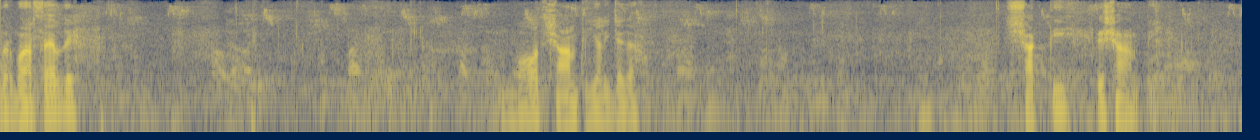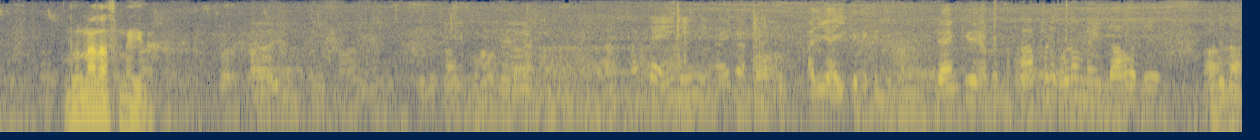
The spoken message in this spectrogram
ਦਰਬਾਰ ਸਾਹਿਬ ਦੇ। ਬਹੁਤ ਸ਼ਾਂਤੀ ਵਾਲੀ ਜਗ੍ਹਾ। ਸ਼ਕਤੀ ਤੇ ਸ਼ਾਂਤੀ। ਦੋਨਾਂ ਦਾ ਸਮੇਲ ਅਜੀ ਆਈ ਕਿਤੇ ਕਿੰਨੀ ਟਾਈਮ ਕੀ ਹੋਇਆ ਫਿਰ? ਆਪਣੇ ਥੋੜਾ ਨਹੀਂ 10 ਵਜੇ ਅੱਜ ਦਾ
